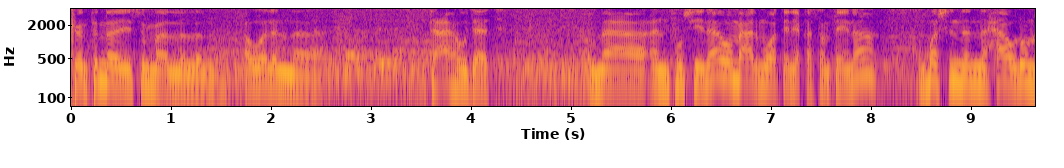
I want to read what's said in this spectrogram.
كانت لنا يسمى اولا آه، تعهدات مع أنفسنا ومع المواطنين قسنطينة باش نحاولوا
